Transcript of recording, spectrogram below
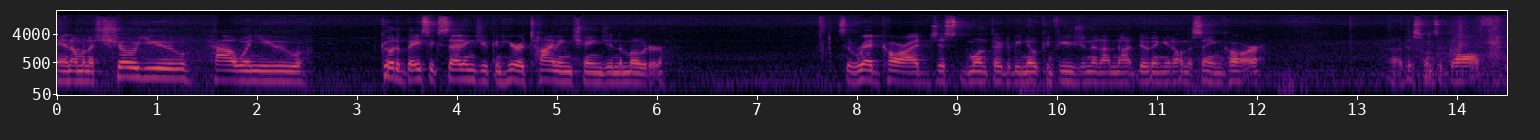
And I'm going to show you how when you go to basic settings, you can hear a timing change in the motor. It's a red car. I just want there to be no confusion that I'm not doing it on the same car. Uh, this one's a Golf.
